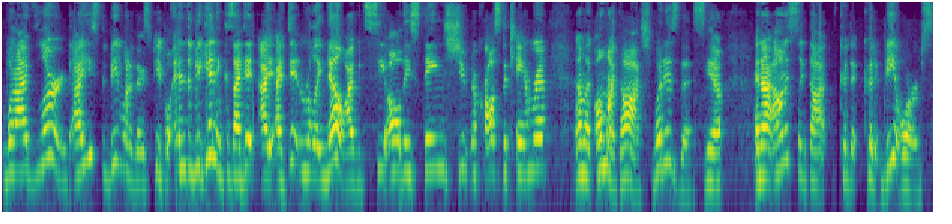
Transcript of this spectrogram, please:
what I've learned, I used to be one of those people in the beginning because I did I, I didn't really know. I would see all these things shooting across the camera. And I'm like, oh my gosh, what is this? You know, and I honestly thought, could it could it be orbs?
